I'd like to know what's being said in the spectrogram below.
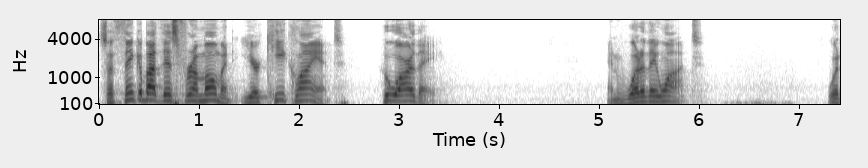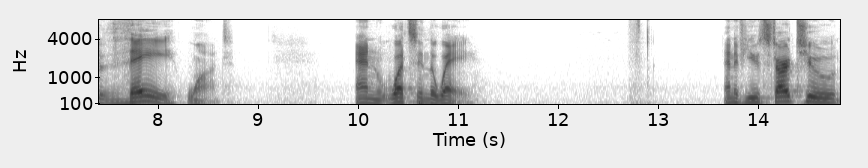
So think about this for a moment. Your key client, who are they? And what do they want? What do they want? And what's in the way? And if you start to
